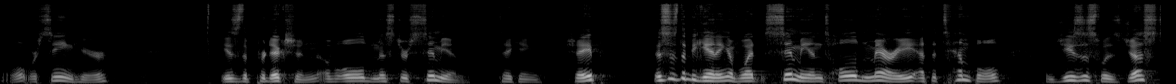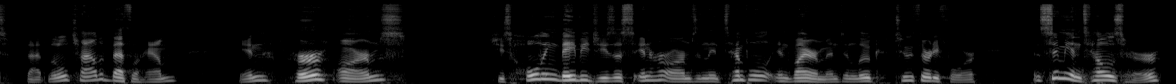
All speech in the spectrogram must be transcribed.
What we're seeing here is the prediction of old Mr. Simeon taking shape. This is the beginning of what Simeon told Mary at the temple when Jesus was just that little child of Bethlehem in her arms. She's holding baby Jesus in her arms in the temple environment in Luke 2:34, and Simeon tells her,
